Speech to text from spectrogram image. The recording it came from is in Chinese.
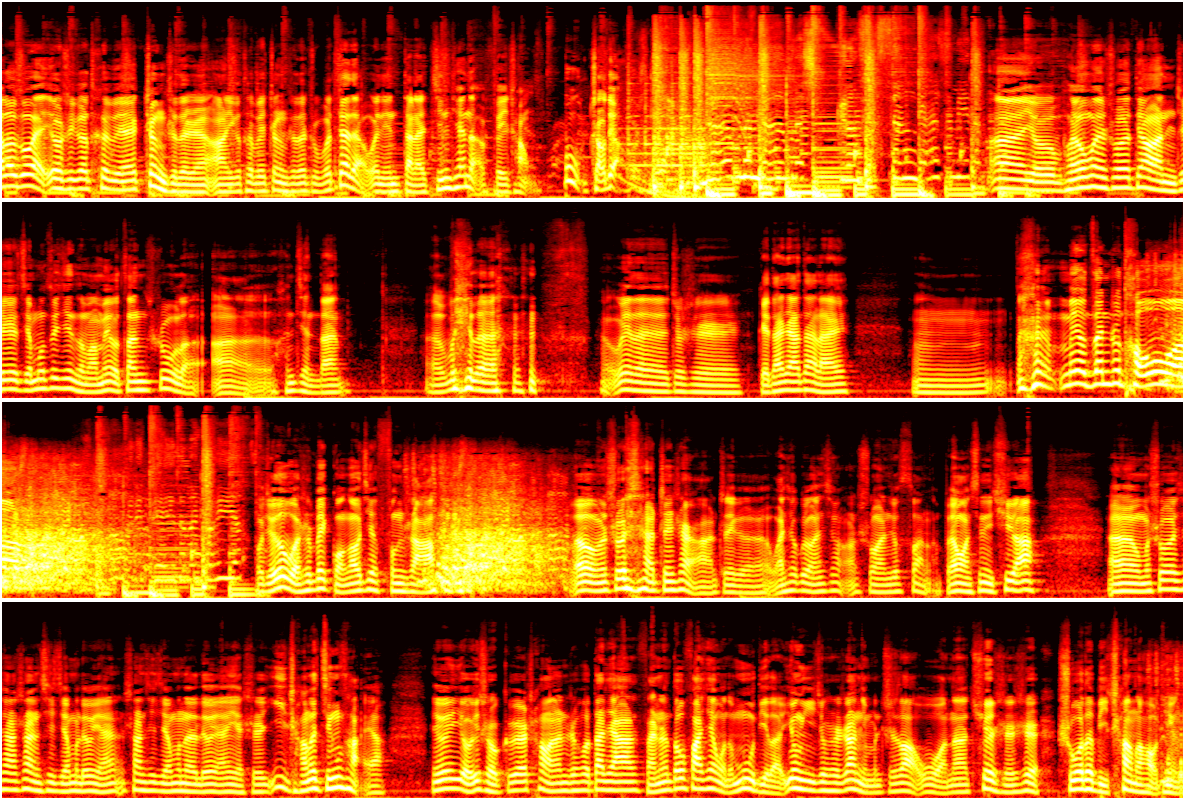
Hello，各位，又是一个特别正直的人啊，一个特别正直的主播调调，为您带来今天的非常不着调。嗯，有朋友问说，调啊，你这个节目最近怎么没有赞助了？呃，很简单，呃，为了 为了就是给大家带来，嗯，没有赞助投我。我觉得我是被广告界封杀了。来，我们说一下真事儿啊，这个玩笑归玩笑啊，说完就算了，不要往心里去啊。呃，我们说一下上一期节目留言，上期节目的留言也是异常的精彩呀。因为有一首歌唱完了之后，大家反正都发现我的目的了，用意就是让你们知道我呢确实是说的比唱的好听。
